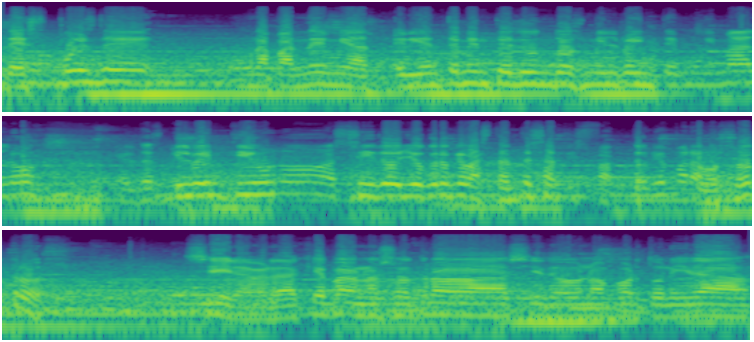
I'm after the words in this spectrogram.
después de una pandemia, evidentemente de un 2020 muy malo, el 2021 ha sido yo creo que bastante satisfactorio para vosotros. Sí, la verdad es que para nosotros ha sido una oportunidad,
